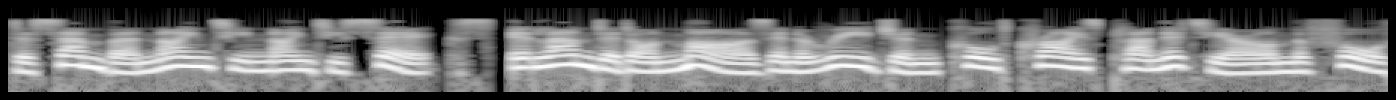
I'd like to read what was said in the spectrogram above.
December 1996. It landed on Mars in a region called Chryse Planitia on 4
